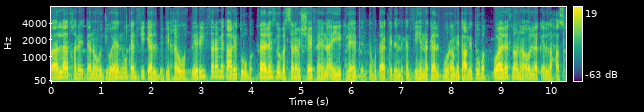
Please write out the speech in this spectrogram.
فقال لها اتخانقت أنا وجوان وكان في كلب بيخوف بيري فرميت عليه طوبة. فقالت له بس أنا مش شايفة هنا أي كلاب أنت متأكد إن كان في هنا كلب ورميت عليه طوبة؟ وقالت له أنا هقول لك إيه اللي حصل.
